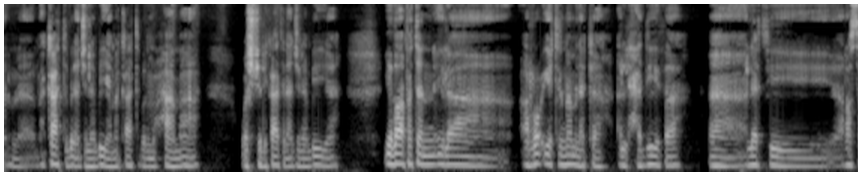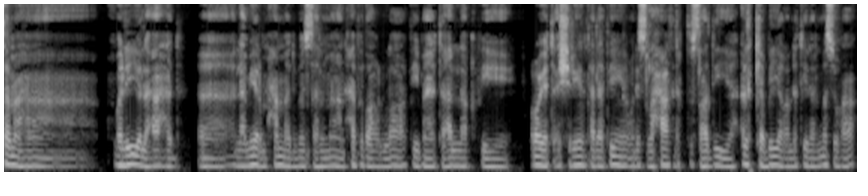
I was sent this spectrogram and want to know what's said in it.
المكاتب الأجنبية مكاتب المحاماة والشركات الأجنبية إضافة إلى رؤية المملكة الحديثة آه، التي رسمها ولي العهد آه، الأمير محمد بن سلمان حفظه الله فيما يتعلق في رؤية 2030 والإصلاحات الاقتصادية الكبيرة التي نلمسها.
